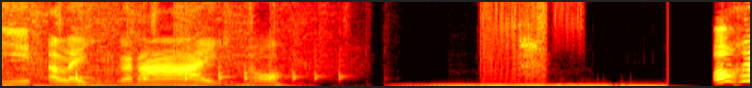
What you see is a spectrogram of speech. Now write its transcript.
อิดอะไรอย่างนี้ก็ได้เนาะโอเค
